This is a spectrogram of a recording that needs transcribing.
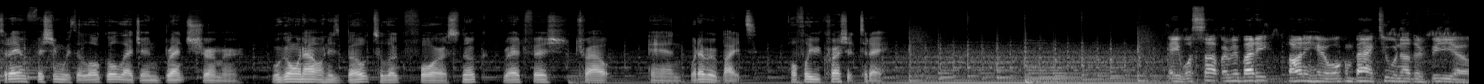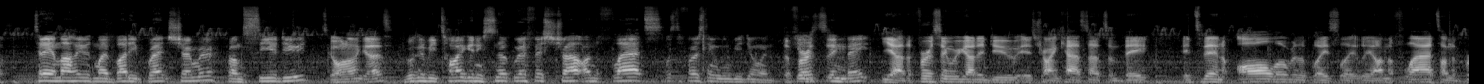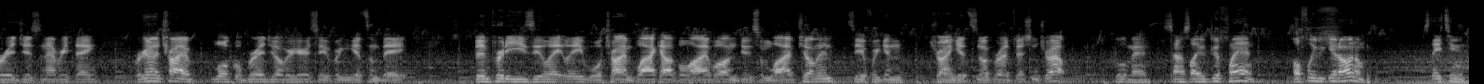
Today I'm fishing with the local legend Brent Schirmer. We're going out on his boat to look for snook, redfish, trout, and whatever bites. Hopefully we crush it today. Hey, what's up everybody? Thonny here, welcome back to another video. Today I'm out here with my buddy Brent Schirmer from See Ya Dude. What's going on guys? We're gonna be targeting snook, redfish, trout on the flats. What's the first thing we're gonna be doing? The Getting first thing, bait? yeah, the first thing we got to do is try and cast out some bait. It's been all over the place lately on the flats, on the bridges and everything. We're gonna try a local bridge over here, see if we can get some bait. It's been pretty easy lately. We'll try and black out the live well and do some live chumming, see if we can try and get snook, redfish, and trout. Cool man, sounds like a good plan. Hopefully we get on them. Stay tuned.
